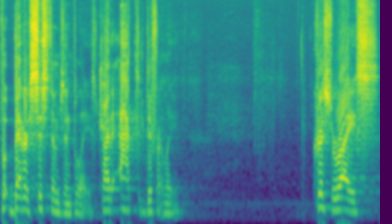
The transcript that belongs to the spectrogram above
put better systems in place, try to act differently. Chris Rice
